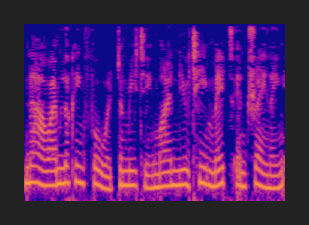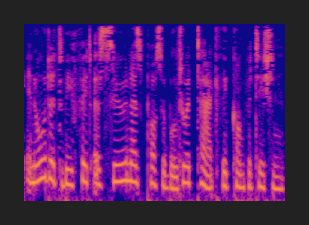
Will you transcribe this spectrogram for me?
Now I'm looking forward to meeting my new teammates in training in order to be fit as soon as possible to attack the competition.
